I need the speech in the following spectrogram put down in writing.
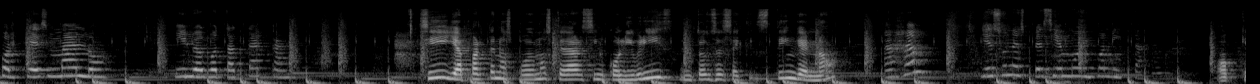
porque es malo y luego te atacan. Sí, y aparte nos podemos quedar sin colibríes, entonces se extinguen, ¿no? Ok.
